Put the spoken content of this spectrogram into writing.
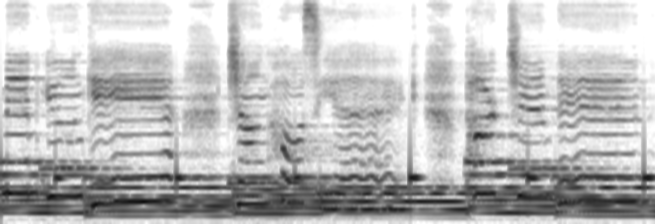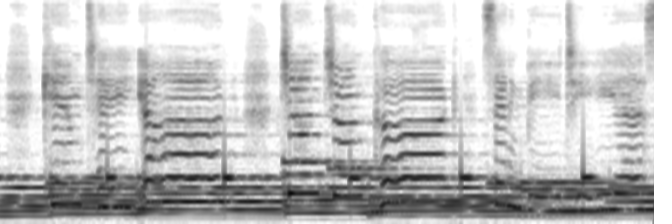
Min Yoon Gi, Jung Hoseok, Park Jimin, Kim Tae Young, Jeon Jungkook, standing BTS.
